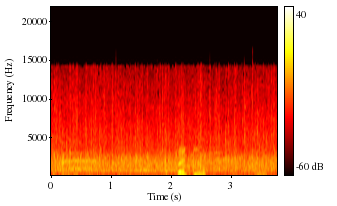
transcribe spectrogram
Thank you. Thank you. Thank you.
